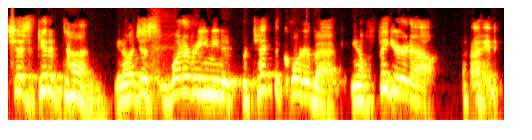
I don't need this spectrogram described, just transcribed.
just get it done. You know, just whatever you need to protect the quarterback. You know, figure it out. Right.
